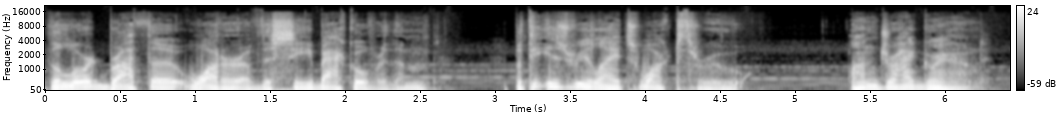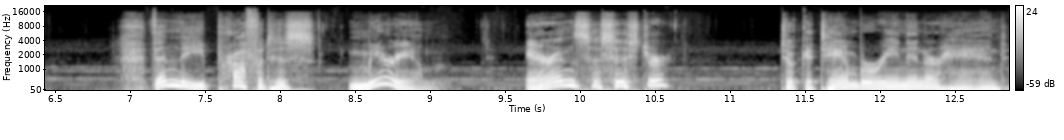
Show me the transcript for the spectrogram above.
the Lord brought the water of the sea back over them but the Israelites walked through on dry ground. Then the prophetess Miriam, Aaron's sister, took a tambourine in her hand,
